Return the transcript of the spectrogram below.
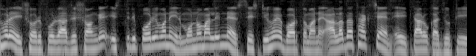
ধরেই শরীফুল রাজের সঙ্গে স্ত্রী পরিমণির মনোমালিন্যের সৃষ্টি হয়ে বর্তমানে আলাদা থাকছেন এই তারকা জুটি।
